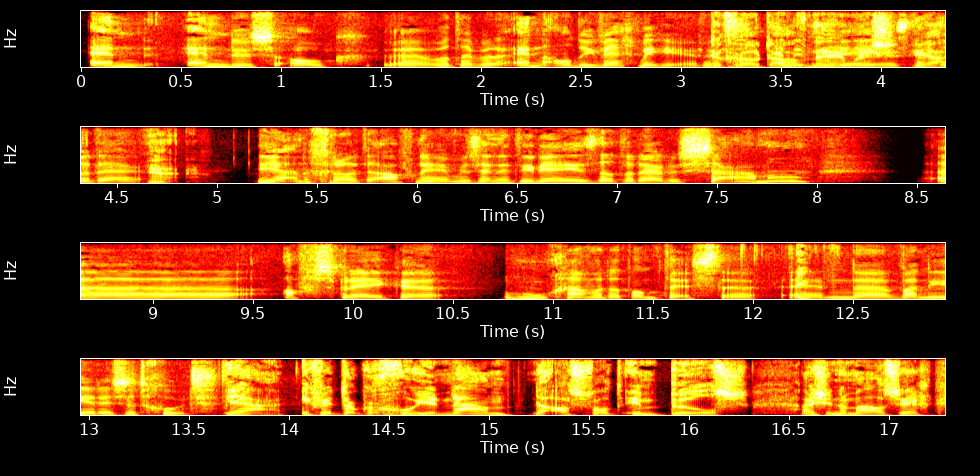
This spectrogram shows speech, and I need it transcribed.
en, en dus ook, uh, wat hebben we, en al die wegbeheerders. De grote en afnemers. Het idee is dat ja, we daar, ja. ja, de grote afnemers. En het idee is dat we daar dus samen uh, afspreken hoe gaan we dat dan testen? En uh, wanneer is het goed? Ja, ik vind het ook een goede naam, de asfaltimpuls. Als je normaal zegt,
